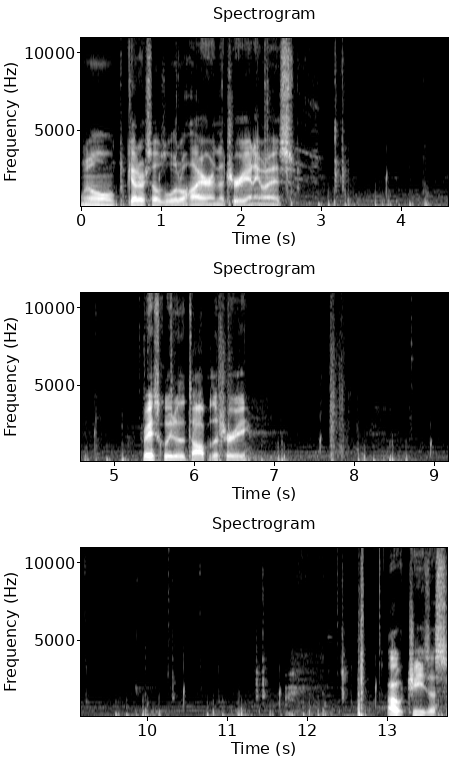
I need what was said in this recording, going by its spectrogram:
We'll get ourselves a little higher in the tree anyways. Basically to the top of the tree. Oh, Jesus.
